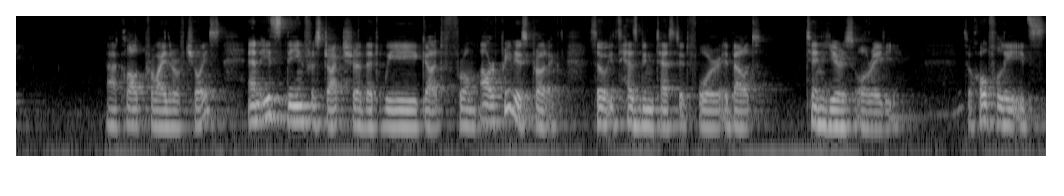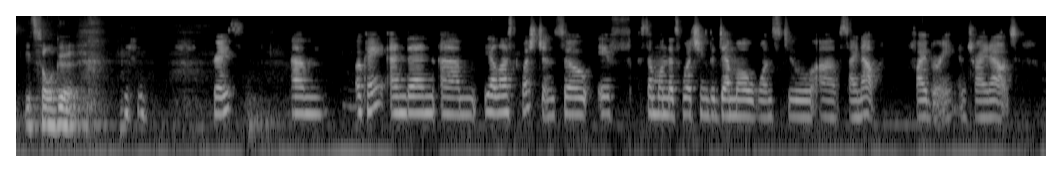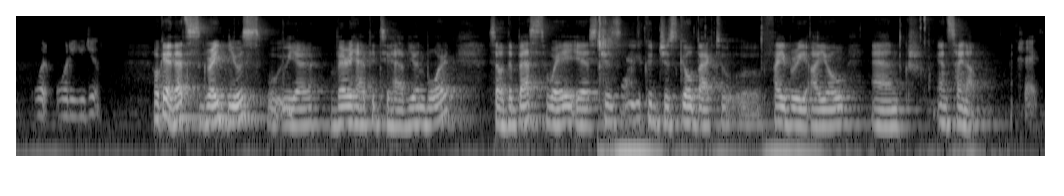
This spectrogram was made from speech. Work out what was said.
a cloud provider of choice, and it's the infrastructure that we got from our previous product. So it has been tested for about 10 years already. So hopefully it's it's all good. Great. Um, Okay, and then um, yeah, last question. So if someone that's watching the demo wants to uh, sign up Fibery and try it out, what what do you do? Okay, that's great news. We are very happy to have you on board. So the best way is just yeah. you could just go back to uh, Fibery.io and and sign up. Perfect.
